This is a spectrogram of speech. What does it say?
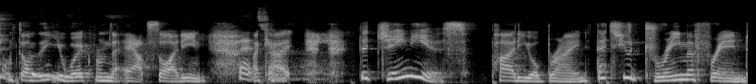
sometimes. I think you work from the outside in. That's okay. Right. The genius part of your brain. That's your dreamer friend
